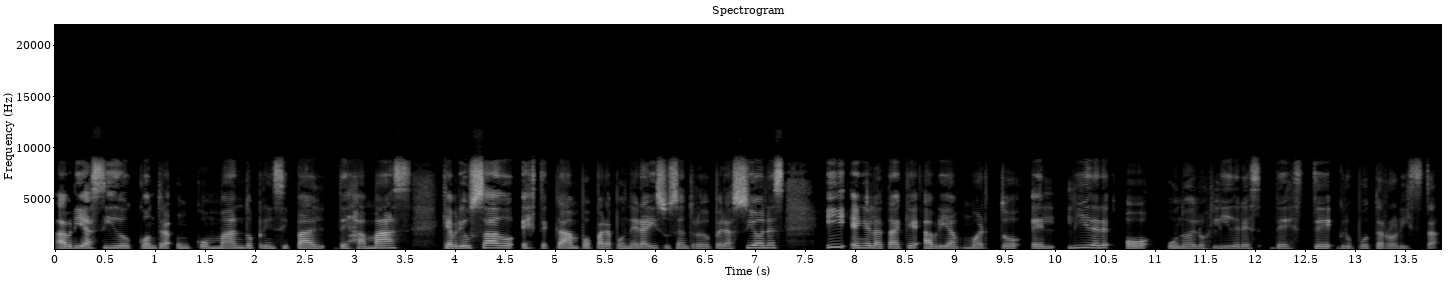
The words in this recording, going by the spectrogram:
habría sido contra un comando principal de Hamas que habría usado este campo para poner ahí su centro de operaciones y en el ataque habría muerto el líder o uno de los líderes de este grupo terrorista.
